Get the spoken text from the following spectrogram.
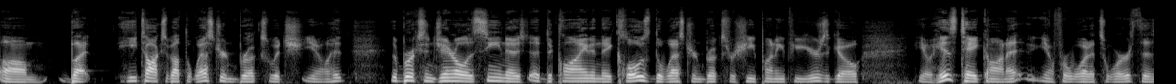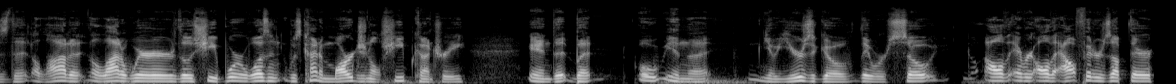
Um, but he talks about the Western Brooks, which you know it, the Brooks in general has seen a, a decline, and they closed the Western Brooks for sheep hunting a few years ago. You know his take on it, you know, for what it's worth, is that a lot of a lot of where those sheep were wasn't was kind of marginal sheep country, and that but oh, in the you know years ago they were so all every all the outfitters up there.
